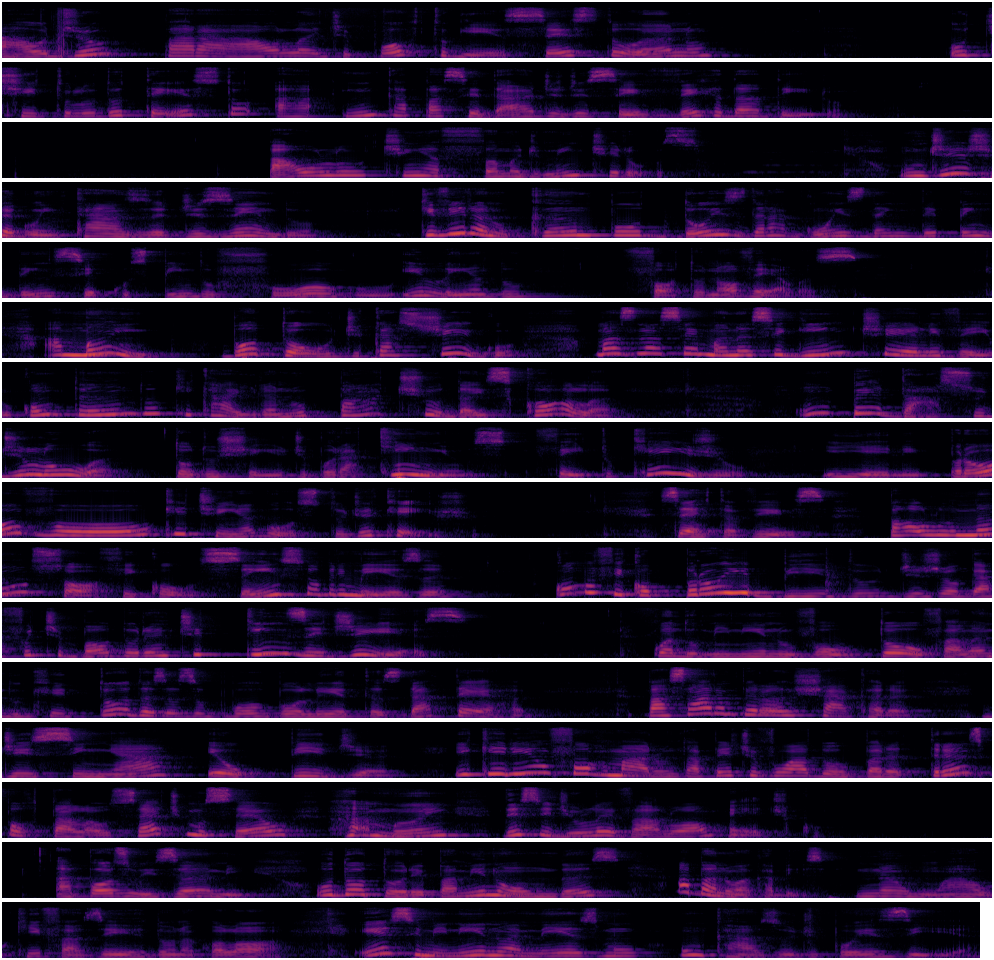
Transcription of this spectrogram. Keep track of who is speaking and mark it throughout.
Speaker 1: Áudio para a aula de português sexto ano. O título do texto: A incapacidade de ser verdadeiro. Paulo tinha fama de mentiroso. Um dia chegou em casa dizendo que vira no campo dois dragões da independência cuspindo fogo e lendo fotonovelas. A mãe botou-o de castigo, mas na semana seguinte ele veio contando que caíra no pátio da escola um pedaço de lua, todo cheio de buraquinhos, feito queijo, e ele provou que tinha gosto de queijo. Certa vez, Paulo não só ficou sem sobremesa, como ficou proibido de jogar futebol durante 15 dias. Quando o menino voltou falando que todas as borboletas da terra passaram pela chácara de Sinhá Eupídia e queriam formar um tapete voador para transportá-lo ao sétimo céu, a mãe decidiu levá-lo ao médico. Após o exame, o doutor Epaminondas abanou a cabeça. Não há o que fazer, dona Coló. Esse menino é mesmo um caso de poesia.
